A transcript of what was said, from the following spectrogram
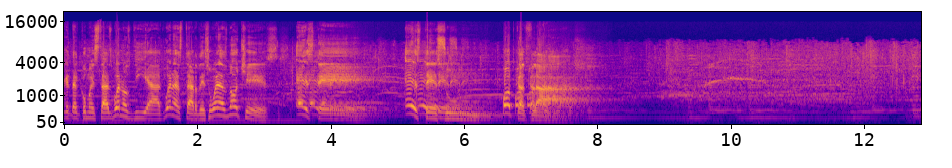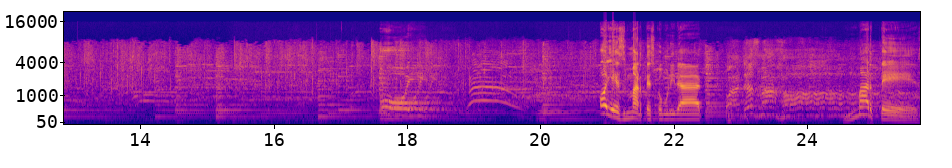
¿qué tal? ¿Cómo estás? Buenos días, buenas tardes o buenas noches. Este, este es un podcast flash. Hoy, hoy es martes comunidad. Martes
